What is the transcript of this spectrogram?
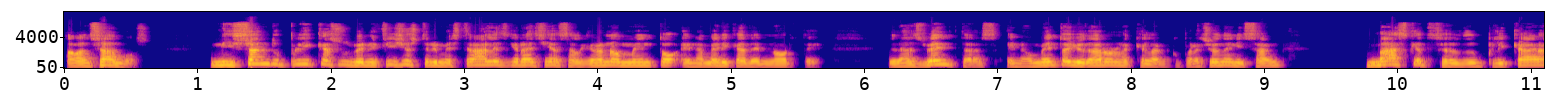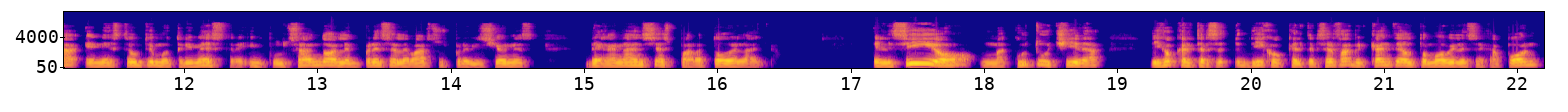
avanzamos. Nissan duplica sus beneficios trimestrales gracias al gran aumento en América del Norte. Las ventas en aumento ayudaron a que la recuperación de Nissan más que se duplicara en este último trimestre, impulsando a la empresa a elevar sus previsiones de ganancias para todo el año. El CEO, Makuto Uchida, dijo que, el tercer, dijo que el tercer fabricante de automóviles de Japón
